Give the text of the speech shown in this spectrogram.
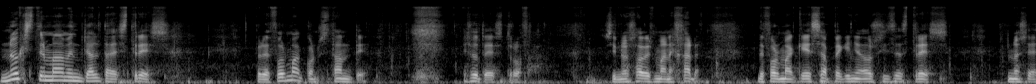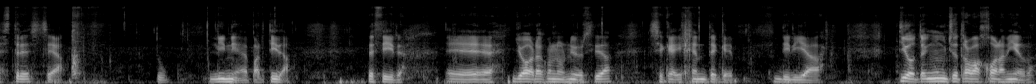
no extremadamente alta de estrés, pero de forma constante, eso te destroza. Si no sabes manejar de forma que esa pequeña dosis de estrés no sea estrés, sea tu línea de partida. Es decir, eh, yo ahora con la universidad sé que hay gente que diría, tío, tengo mucho trabajo a la mierda,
